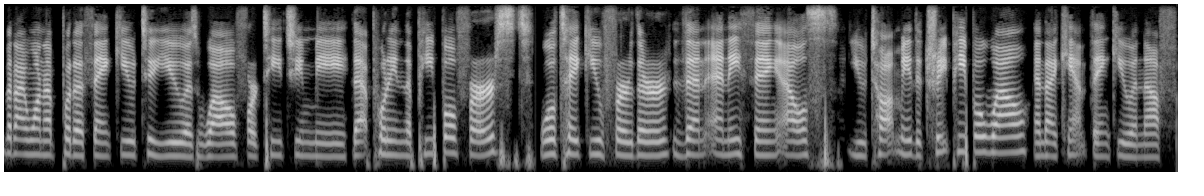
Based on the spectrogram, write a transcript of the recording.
But I want to put a thank you to you as well for teaching me that putting the people first will take you further than anything else. You taught me to treat people well, and I can't thank you enough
